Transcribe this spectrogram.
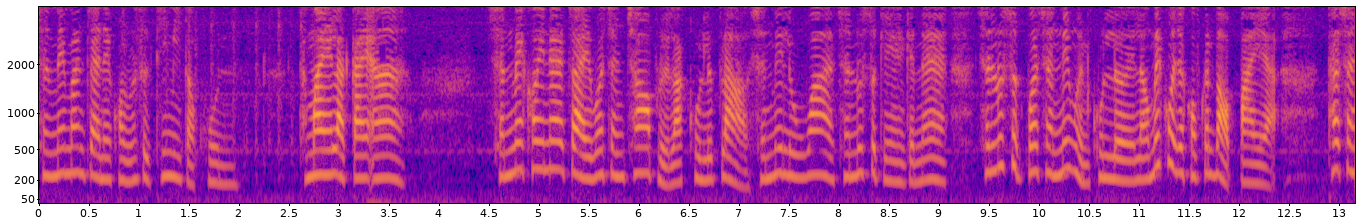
ฉันไม่มั่นใจในความรู้สึกที่มีต่อคุณทำไมล่ะไกอา ฉันไม่ค่อยแน่ใจว่าฉันชอบหรือรักคุณหรือเปล่า ฉันไม่รู้ว่าฉันรู้สึกยังไงกันแน่ ฉันรู้สึกว่าฉันไม่เหมือนคุณเลย เราไม่ควรจะคบกันต่อไปอะ่ะ ถ้าฉัน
